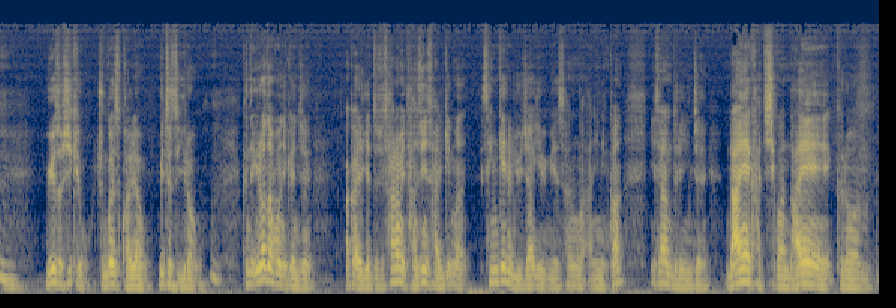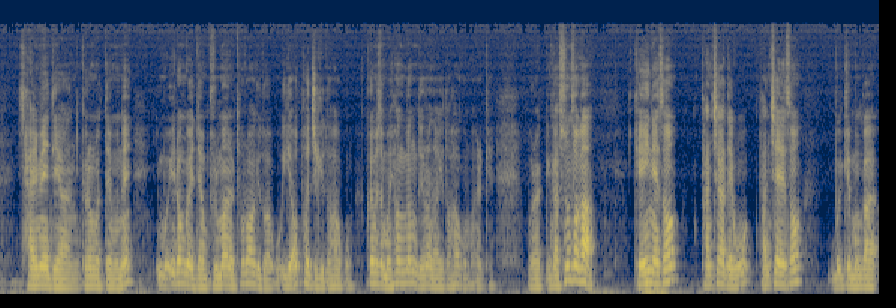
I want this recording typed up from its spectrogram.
음. 위에서 시키고 중간에서 관리하고 밑에서 일하고 음. 근데 이러다 보니까 이제 아까 얘기했듯이 사람이 단순히 살기만 생계를 유지하기 위해서 사는 건 아니니까 이 사람들이 이제 나의 가치관 나의 그런 삶에 대한 그런 것 때문에 뭐 이런 거에 대한 불만을 토로하기도 하고 이게 엎어지기도 하고 그러면서 뭐 혁명도 일어나기도 하고 막 이렇게 뭐랄까 그러니까 순서가 개인에서 단체가 되고 단체에서 뭐 이렇게 뭔가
